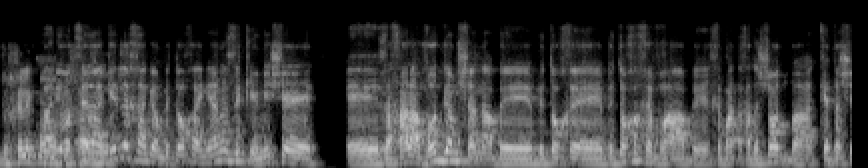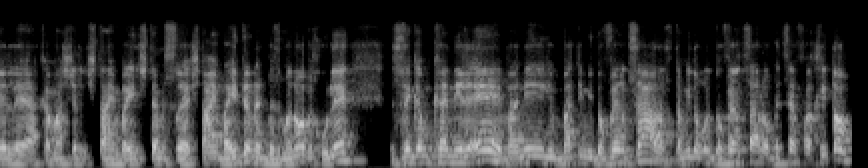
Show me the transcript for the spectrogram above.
וחלק מהמהפכה הזאת... ואני רוצה להגיד לך גם בתוך העניין הזה, כמי שזכה לעבוד גם שנה בתוך, אה, בתוך החברה, בחברת החדשות, בקטע של הקמה של 12, 2 באינטרנט בזמנו וכולי, זה גם כנראה, ואני באתי מדובר צה"ל, אז תמיד אומרים דובר צה"ל הוא הבית ספר הכי טוב, אה,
